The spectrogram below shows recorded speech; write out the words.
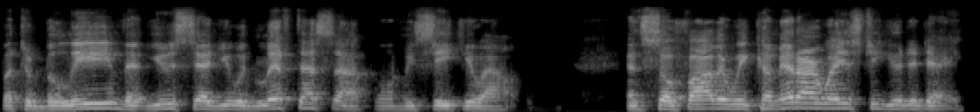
but to believe that you said you would lift us up when we seek you out. And so, Father, we commit our ways to you today.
